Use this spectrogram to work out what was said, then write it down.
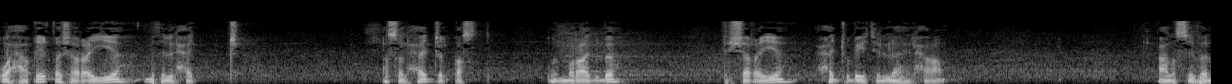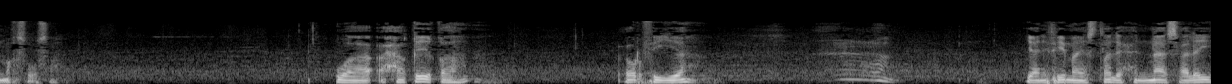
وحقيقة شرعية مثل الحج. أصل الحج القصد والمراد به في الشرعية حج بيت الله الحرام. على الصفة المخصوصة. وحقيقة عرفية يعني فيما يصطلح الناس عليه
